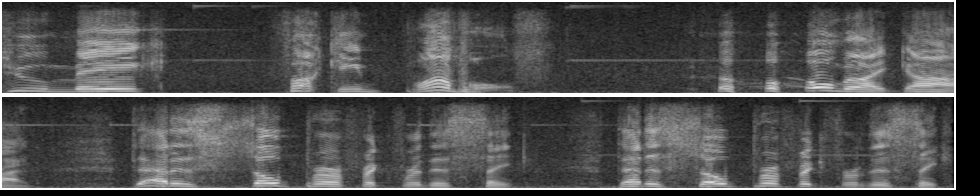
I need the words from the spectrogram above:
to make fucking bubbles. oh my god. That is so perfect for this sink. That is so perfect for this sink.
